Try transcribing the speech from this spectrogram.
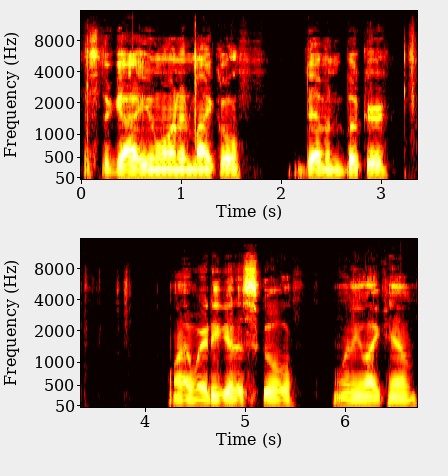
This the guy you wanted, Michael? Devin Booker? Why, where did he go to school? Why do you like him?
